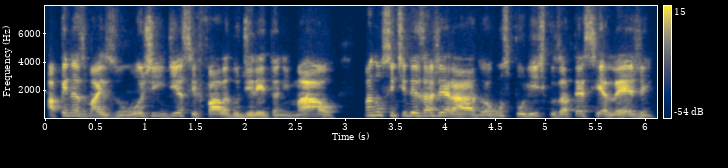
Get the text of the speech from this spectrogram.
apenas mais um. Hoje em dia se fala do direito animal, mas num sentido exagerado. Alguns políticos até se elegem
